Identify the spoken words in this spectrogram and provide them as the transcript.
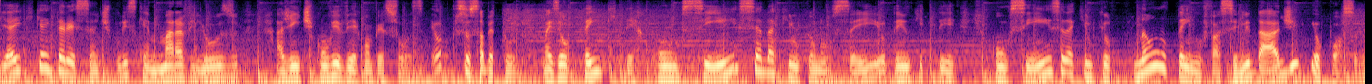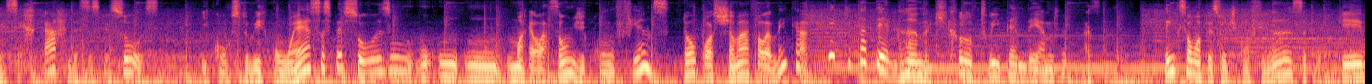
E aí o que, que é interessante? Por isso que é maravilhoso a gente conviver com pessoas. Eu não preciso saber tudo, mas eu tenho que ter consciência daquilo que eu não sei, eu tenho que ter consciência daquilo que eu não tenho facilidade, e eu posso me cercar dessas pessoas e construir com essas pessoas um, um, um, uma relação de confiança. Então eu posso chamar e falar: vem cá, o que, que tá pegando aqui que eu não tô entendendo? tem que ser uma pessoa de confiança, porque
